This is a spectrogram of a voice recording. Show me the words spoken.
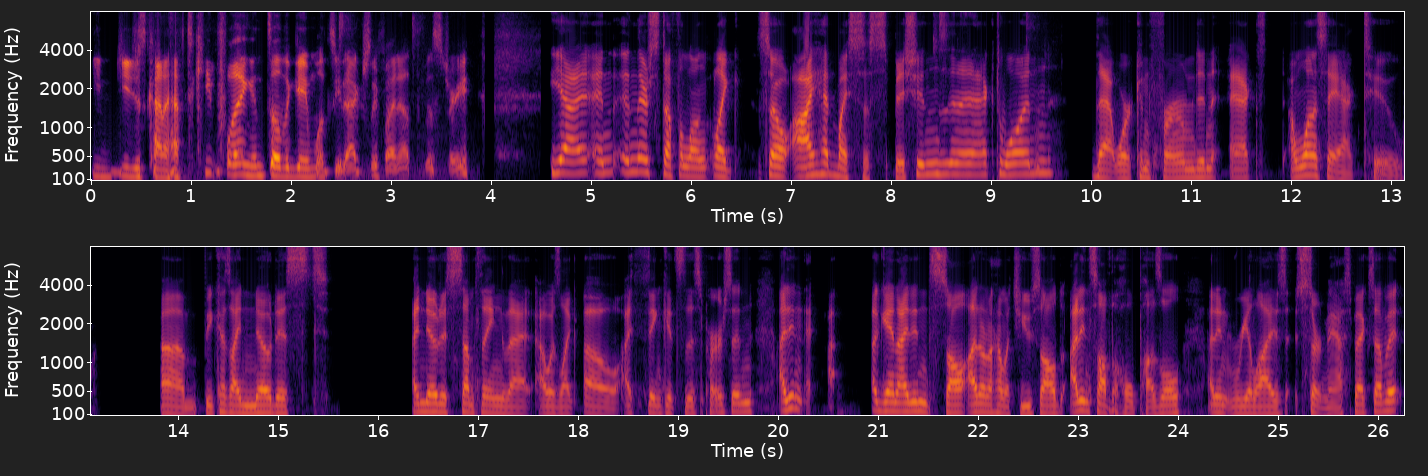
you, you just kind of have to keep playing until the game wants you to actually find out the mystery. Yeah, and and there's stuff along like so I had my suspicions in Act One that were confirmed in Act I want to say Act Two, um, because I noticed I noticed something that I was like, oh, I think it's this person. I didn't. Again, I didn't solve. I don't know how much you solved. I didn't solve the whole puzzle. I didn't realize certain aspects of it,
